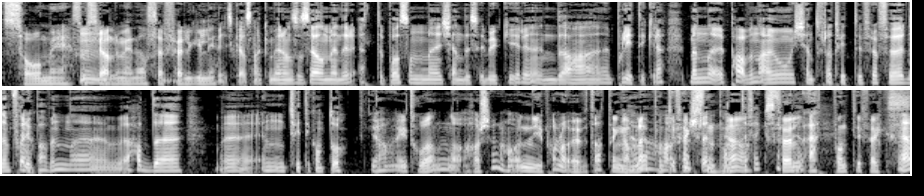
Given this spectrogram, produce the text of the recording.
SoMe, sosiale medier, selvfølgelig. Vi skal snakke mer om sosiale medier etterpå, som eh, kjendiser bruker, eh, da politikere. Men eh, paven er jo kjent fra Twitter fra før. Den forrige Ja. paven eh, hadde eh, en Twitter-konto. Ja, jeg tror han har ikke en ny på han har overtatt den gamle Ja, Pontifexen. Pontifex, ja, følg ja. at Pontifex. Ja.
